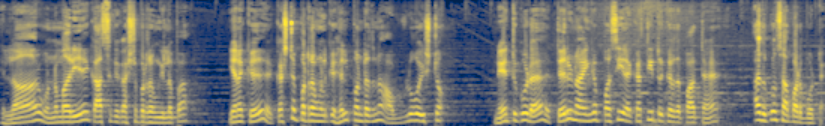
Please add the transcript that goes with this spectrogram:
எல்லாரும் உன்ன மாதிரியே காசுக்கு கஷ்டப்படுறவங்க இல்லைப்பா. எனக்கு கஷ்டப்படுறவங்களுக்கு ஹெல்ப் பண்ணுறதுன்னா அவ்வளோ இஷ்டம். நேற்று கூட தெரு நாய்ங்க பசியில் கத்திட்டு இருக்கிறத பார்த்தேன். அதுக்கும் சாப்பாடு போட்டேன்.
